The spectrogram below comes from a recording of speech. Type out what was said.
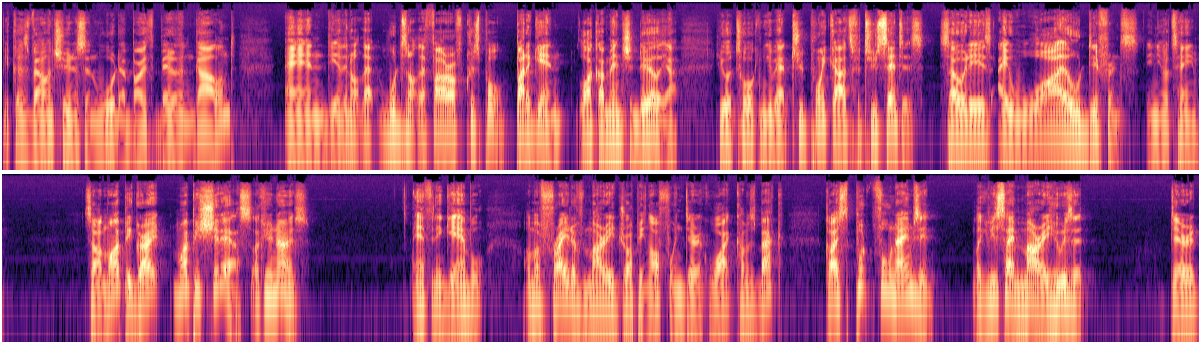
because Valanciunas and Wood are both better than Garland, and yeah, they're not that Wood's not that far off Chris Paul. But again, like I mentioned earlier, you're talking about two point guards for two centers, so it is a wild difference in your team. So it might be great, might be shithouse. Like who knows? Anthony Gamble. I'm afraid of Murray dropping off when Derrick White comes back. Guys, put full names in. Like if you say Murray, who is it? Derek,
